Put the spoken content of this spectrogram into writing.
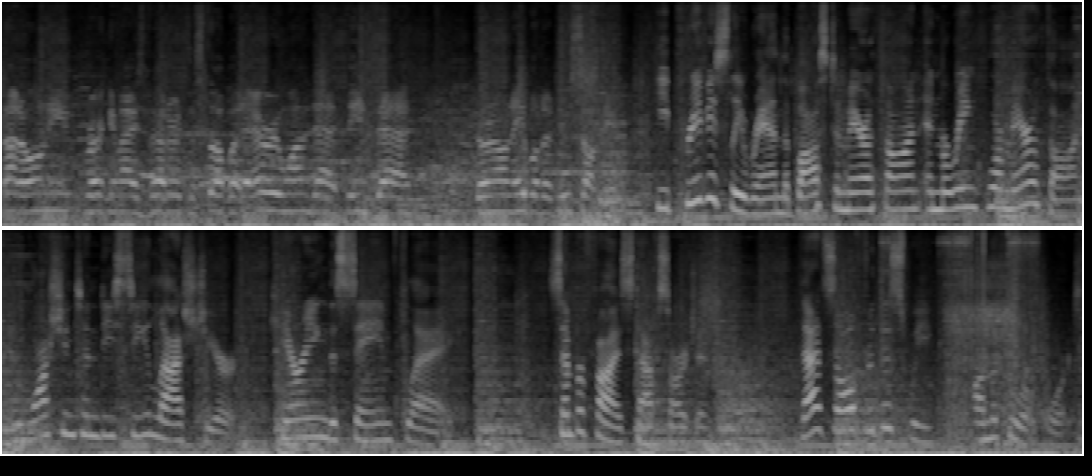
not only recognize veterans and stuff, but everyone that thinks that they're unable to do something. He previously ran the Boston Marathon and Marine Corps Marathon in Washington, D.C. last year, carrying the same flag. Semper Fi, Staff Sergeant. That's all for this week on the Corps Report.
